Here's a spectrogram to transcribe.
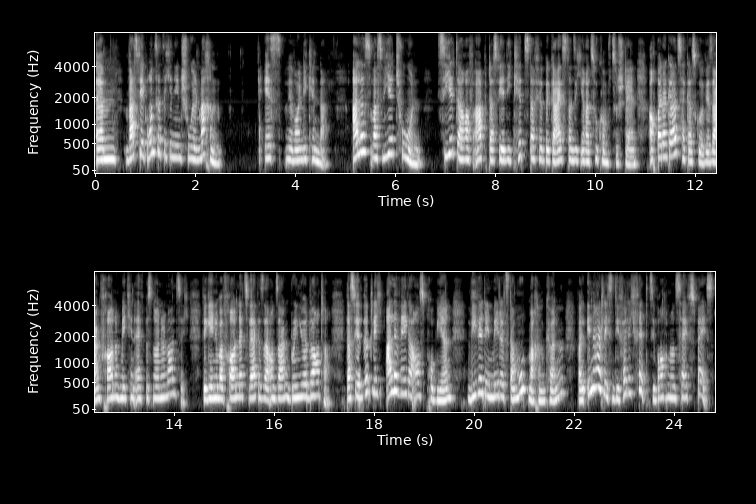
Ähm, was wir grundsätzlich in den Schulen machen, ist, wir wollen die Kinder. Alles, was wir tun, zielt darauf ab, dass wir die Kids dafür begeistern, sich ihrer Zukunft zu stellen. Auch bei der Girls Hacker School. Wir sagen Frauen und Mädchen 11 bis 99. Wir gehen über Frauennetzwerke und sagen Bring Your Daughter. Dass wir wirklich alle Wege ausprobieren, wie wir den Mädels da Mut machen können, weil inhaltlich sind die völlig fit. Sie brauchen nur einen Safe Space.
